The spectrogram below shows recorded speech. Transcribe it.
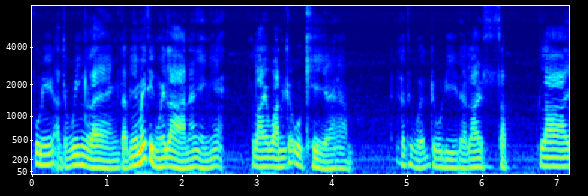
พวกนี้อาจจะวิ่งแรง แต่ยังไม่ถึงเวลานะ อย่างเงี้ย รายวันก็โอเคนะครับ ก็ถือว่าดูดีแต่รายสัป ราย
